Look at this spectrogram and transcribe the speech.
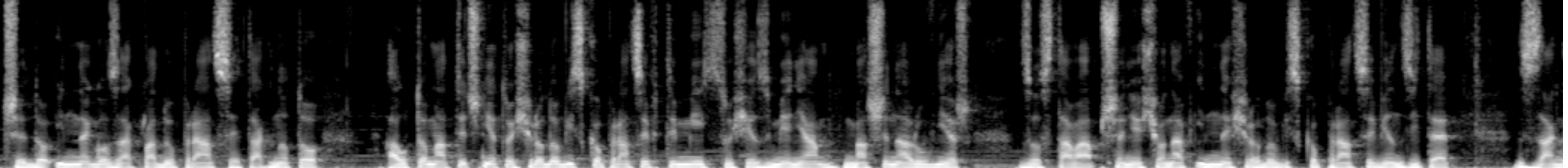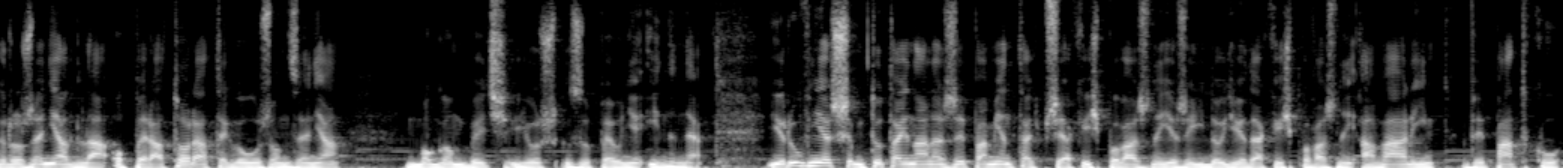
czy do innego zakładu pracy, tak, no to automatycznie to środowisko pracy w tym miejscu się zmienia. Maszyna również została przeniesiona w inne środowisko pracy, więc i te zagrożenia dla operatora tego urządzenia mogą być już zupełnie inne. I również tutaj należy pamiętać przy jakiejś poważnej, jeżeli dojdzie do jakiejś poważnej awarii, wypadku,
